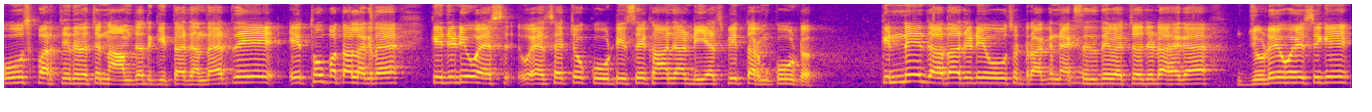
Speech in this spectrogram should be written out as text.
ਉਸ ਪਰਚੇ ਦੇ ਵਿੱਚ ਨਾਮਜ਼ਦ ਕੀਤਾ ਜਾਂਦਾ ਹੈ। ਤੇ ਇੱਥੋਂ ਪਤਾ ਲੱਗਦਾ ਹੈ ਕਿ ਜਿਹੜੀ ਉਹ ਐਸ ਐਸਐਚਓ ਕੋਟ ਇਸੇ ਖਾਨ ਜਾਂ ਡੀਐਸਪੀ ਧਰਮਕੋਟ ਕਿੰਨੇ ਜ਼ਿਆਦਾ ਜਿਹੜੇ ਉਸ ਡਰੱਗ ਨੈਕਸਸ ਦੇ ਵਿੱਚ ਜਿਹੜਾ ਹੈਗਾ ਜੁੜੇ ਹੋਏ ਸੀਗੇ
